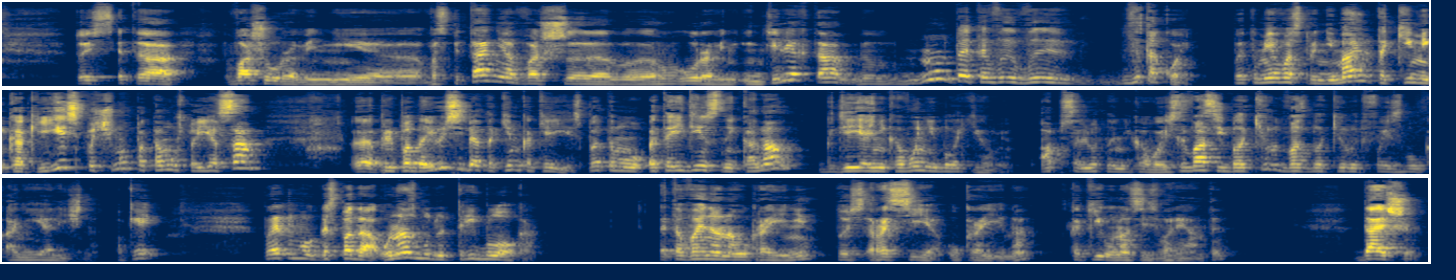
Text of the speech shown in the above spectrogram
То есть это ваш уровень э, воспитания, ваш э, уровень интеллекта. Ну, это вы, вы, вы такой. Поэтому я вас принимаю такими, как есть. Почему? Потому что я сам преподаю себя таким, как я есть. Поэтому это единственный канал, где я никого не блокирую. Абсолютно никого. Если вас и блокируют, вас блокирует Facebook, а не я лично. Окей? Поэтому, господа, у нас будут три блока. Это война на Украине, то есть Россия, Украина. Какие у нас есть варианты. Дальше.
